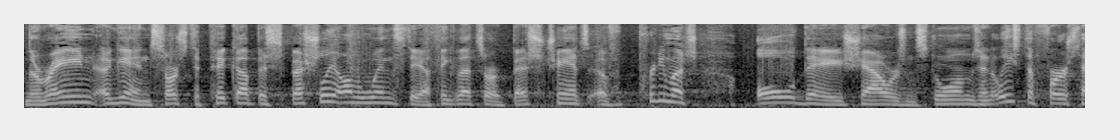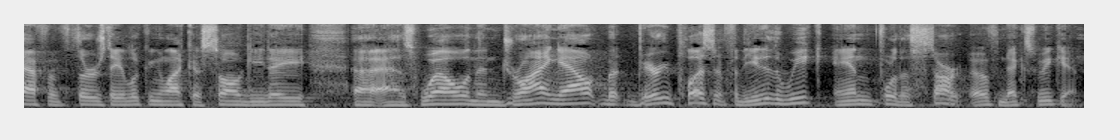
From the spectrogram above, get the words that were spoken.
The rain, again, starts to pick up, especially on Wednesday. I think that's our best chance of pretty much all day showers and storms, and at least the first half of Thursday looking like a soggy day uh, as well, and then drying out, but very pleasant for the end of the week and for the start of next weekend.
